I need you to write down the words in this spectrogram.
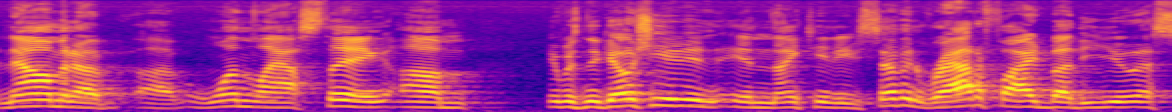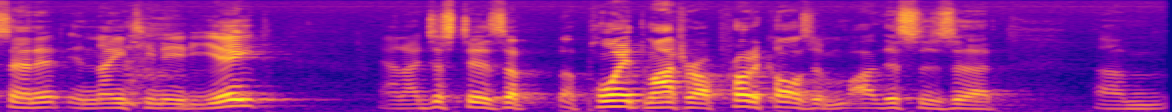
And now I'm going to, uh, one last thing. Um, it was negotiated in, in 1987, ratified by the US Senate in 1988. And I, just as a, a, point, the Montreal Protocol is a, this is a, um,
